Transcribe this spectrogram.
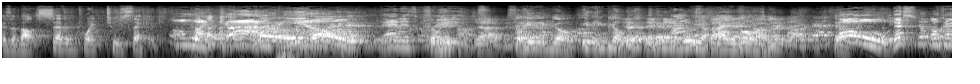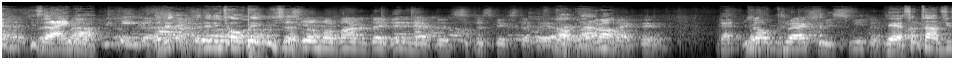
is about 7.2 seconds. Oh my God, yo, that is So he, crazy. Good job, so he didn't go. He didn't go. They made a movie about I ain't going. called Oh, that's okay. He said, I ain't going. And then, and then he told me, he Just a little more modern day. They didn't have the sophisticated stuff they had No, back, not at all. back then. Okay. You know, you actually sweep it. Yeah, sometimes you.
